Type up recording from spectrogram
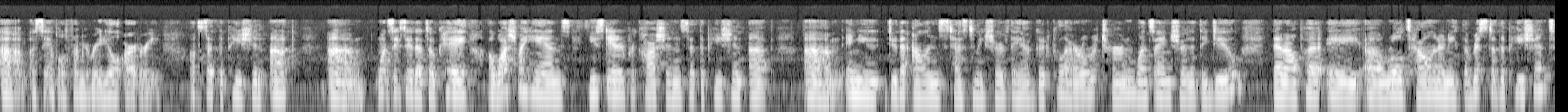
um, a sample from your radial artery. I'll set the patient up. Um, once they say that's okay, I'll wash my hands, use standard precautions, set the patient up, um, and you do the Allen's test to make sure if they have good collateral return. Once I ensure that they do, then I'll put a, a rolled towel underneath the wrist of the patient.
